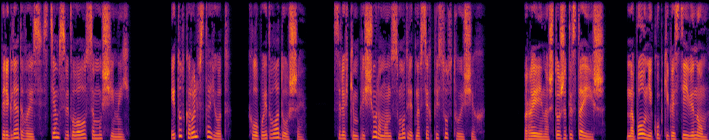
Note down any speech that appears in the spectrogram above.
переглядываясь с тем светловолосым мужчиной. И тут король встает, хлопает в ладоши. С легким прищуром он смотрит на всех присутствующих. «Рейна, что же ты стоишь? Наполни кубки гостей вином»,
